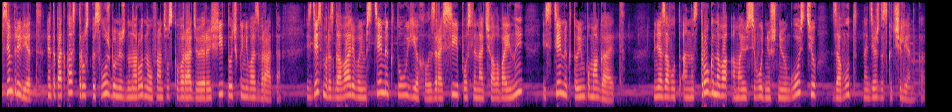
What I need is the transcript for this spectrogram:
Всем привет! Это подкаст русской службы международного французского радио РФИ «Точка невозврата». Здесь мы разговариваем с теми, кто уехал из России после начала войны и с теми, кто им помогает. Меня зовут Анна Строганова, а мою сегодняшнюю гостью зовут Надежда Скочеленко.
